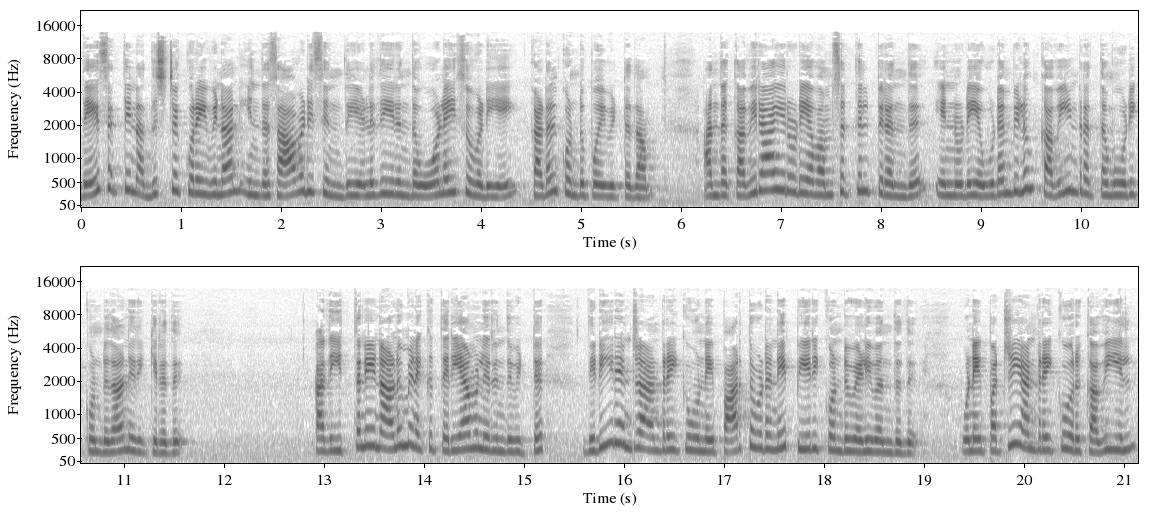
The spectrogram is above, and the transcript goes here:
தேசத்தின் அதிர்ஷ்ட குறைவினால் இந்த சாவடி சிந்து எழுதியிருந்த ஓலை சுவடியை கடல் கொண்டு போய்விட்டதாம். அந்த கவிராயருடைய வம்சத்தில் பிறந்து என்னுடைய உடம்பிலும் கவியின் ரத்தம் ஓடிக்கொண்டுதான் இருக்கிறது. அது இத்தனை நாளும் எனக்கு தெரியாமல் இருந்துவிட்டு திடீரென்று அன்றைக்கு உன்னை பார்த்தவுடனே பீறிக்கொண்டு வெளிவந்தது. உன்னை பற்றி அன்றைக்கு ஒரு கவியில்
